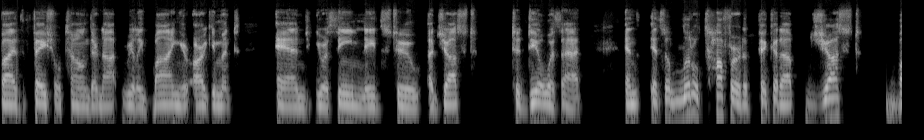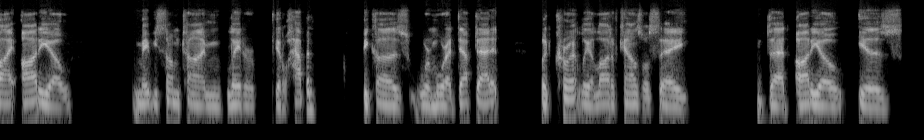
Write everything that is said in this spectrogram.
by the facial tone, they're not really buying your argument and your theme needs to adjust to deal with that. And it's a little tougher to pick it up just by audio. Maybe sometime later it'll happen because we're more adept at it. But currently, a lot of counsels say that audio is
